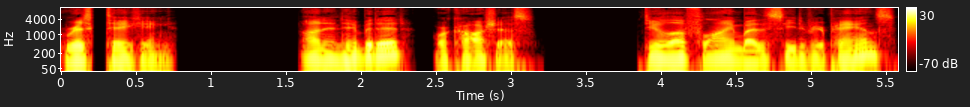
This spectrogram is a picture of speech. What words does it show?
Risk taking. Uninhibited or cautious? Do you love flying by the seat of your pants,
